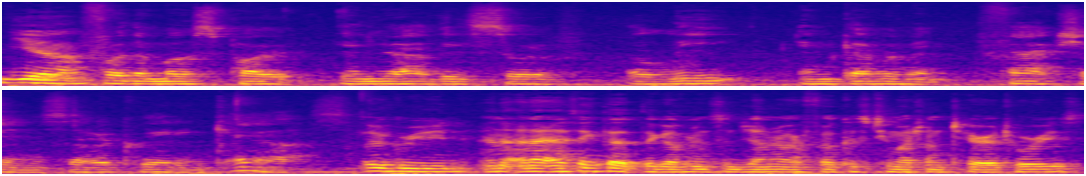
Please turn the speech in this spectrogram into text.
yeah, for the most part, and you have these sort of elite and government factions that are creating chaos. Agreed, and and I think that the governments in general are focused too much on territories,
